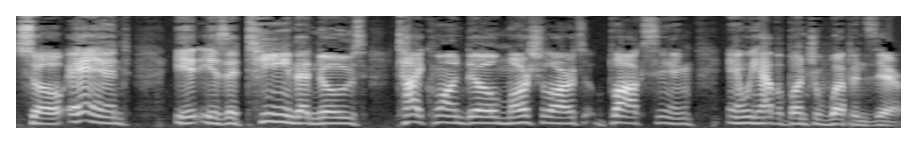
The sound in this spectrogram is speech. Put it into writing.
So, and it is a team that knows Taekwondo, martial arts, boxing, and we have a bunch of weapons there,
